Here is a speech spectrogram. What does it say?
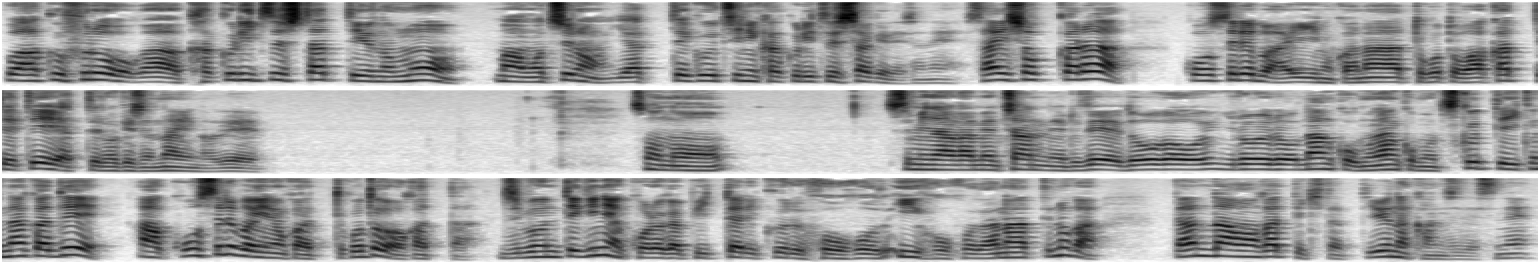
ワークフローが確立したっていうのも、まあもちろんやっていくうちに確立したわけですよね。最初からこうすればいいのかなってことを分かっててやってるわけじゃないので、その、墨長めチャンネルで動画をいろいろ何個も何個も作っていく中で、あ、こうすればいいのかってことが分かった。自分的にはこれがぴったり来る方法、いい方法だなっていうのが、だんだん分かってきたっていうような感じですね。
